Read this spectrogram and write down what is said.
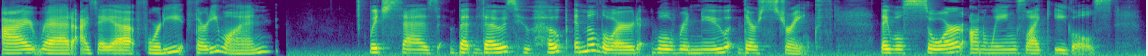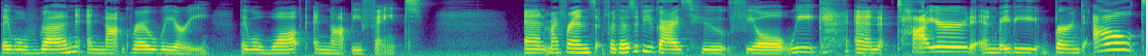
I read Isaiah 40, 31, which says, But those who hope in the Lord will renew their strength. They will soar on wings like eagles. They will run and not grow weary. They will walk and not be faint. And my friends, for those of you guys who feel weak and tired and maybe burned out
